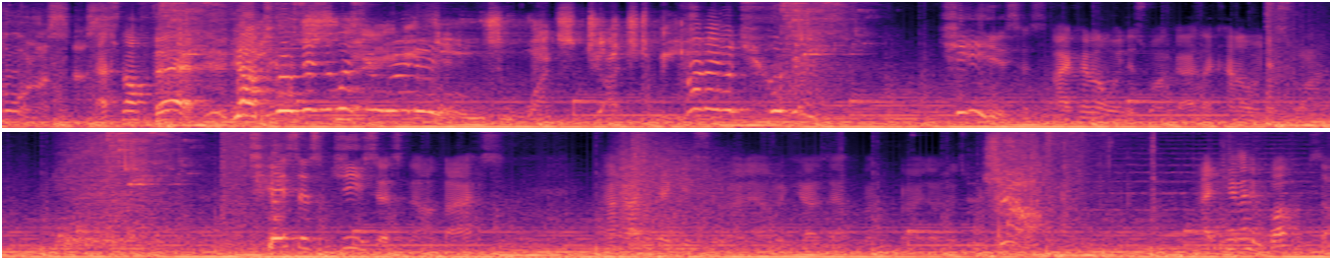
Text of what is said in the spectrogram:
lawlessness. That's not fair. Yeah, two Slay already. once judged me. How do I even do this? Jesus. I cannot win this one, guys. I cannot win this one. Jesus, Jesus now, guys. I have to take these two right now because that right, I'll just I him buff himself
